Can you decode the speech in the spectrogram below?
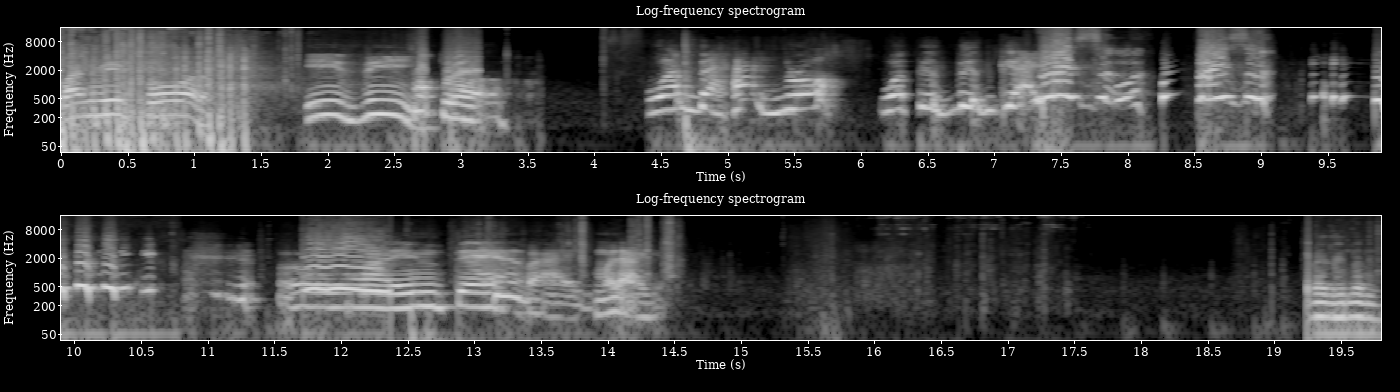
One v four, easy. What the? What the heck, bro? What is this guy? oh my intense भाई मजा आ गया Resident.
